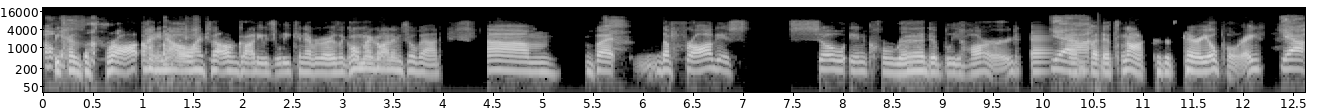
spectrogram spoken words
oh. because the frog, I know, I felt, oh God, he was leaking everywhere. I was like, oh my God, I'm so bad. Um, but the frog is so incredibly hard. And, yeah. but it's not because it's periople, right? Yeah.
